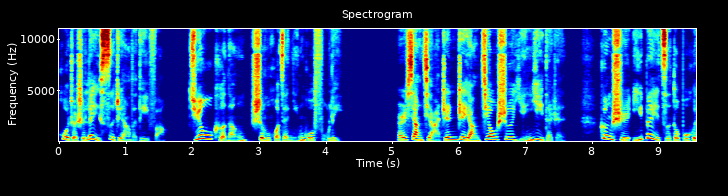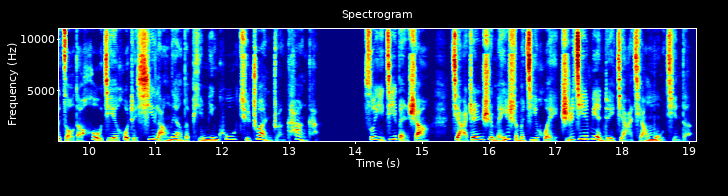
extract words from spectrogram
或者是类似这样的地方，绝无可能生活在宁国府里。而像贾珍这样骄奢淫逸的人。更是一辈子都不会走到后街或者西廊那样的贫民窟去转转看看，所以基本上贾珍是没什么机会直接面对贾强母亲的，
